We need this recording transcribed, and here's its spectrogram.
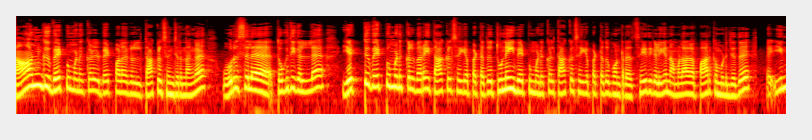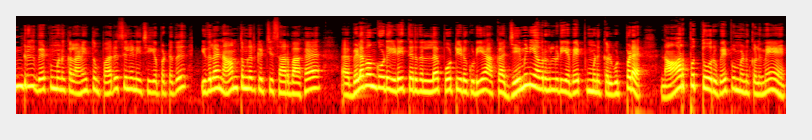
நான்கு வேட்புமனுக்கள் வேட்பாளர்கள் தாக்கல் செஞ்சுருந்தாங்க. ஒரு சில தொகுதிகளில் எட்டு வேட்புமனுக்கள் வரை தாக்கல் செய்யப்பட்டது துணை வேட்புமனுக்கள் தாக்கல் செய்யப்பட்டது போன்ற செய்திகளையும் நம்மளால் பார்க்க முடிஞ்சது. இன்று வேட்புமனுக்கள் அனைத்தும் பரிசீலனை செய்யப்பட்டது. இதில் நாம் தமிழர் கட்சி சார்பாக விளவங்கோடு இடைத்தேர்தலில் போட்டியிடக்கூடிய அக்கா ஜெமினி அவர்களுடைய வேட்புமனுக்கள் உட்பட நாற்பத்தோரு வேட்புமனுக்களுமே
